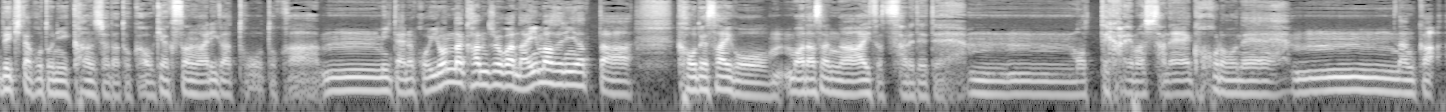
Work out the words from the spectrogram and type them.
できたことに感謝だとか、お客さんありがとうとか、うーん、みたいな、こう、いろんな感情がないまぜになった顔で最後、和田さんが挨拶されてて、うーん、持ってかれましたね、心をね。うーん、なんか、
